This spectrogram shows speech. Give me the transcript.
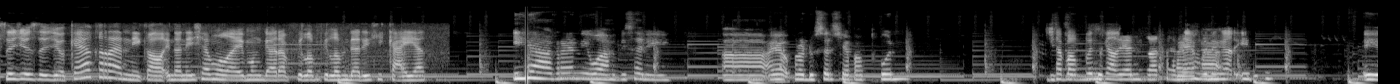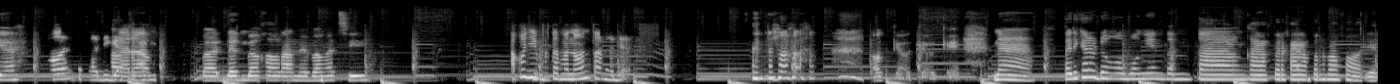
Setuju, setuju. Kayak keren nih kalau Indonesia mulai menggarap film-film dari hikayat. Iya, keren nih. Wah, bisa nih. Eh, ayo produser siapa pun. bikin- Siapa pun kalian belakangnya yang mendengar itu, Iya, boleh kita digarap. Ba- dan bakal rame banget sih. Aku jadi pertama nonton ada. Oke, oke, oke. Nah, tadi kan udah ngomongin tentang karakter-karakter favorit.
